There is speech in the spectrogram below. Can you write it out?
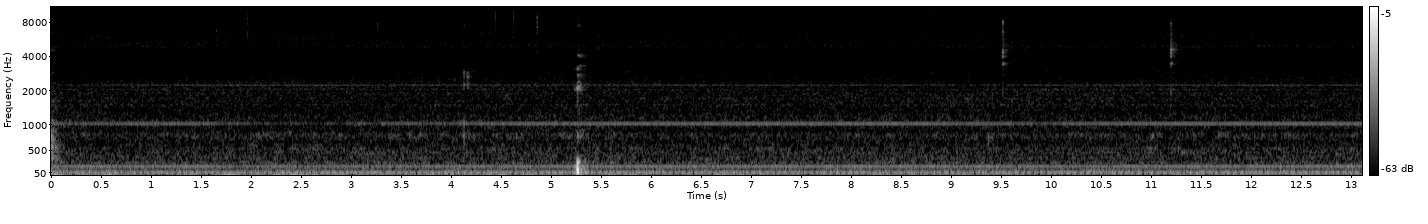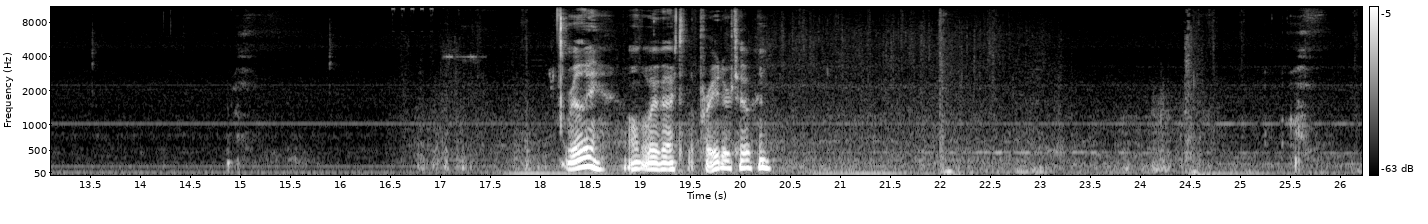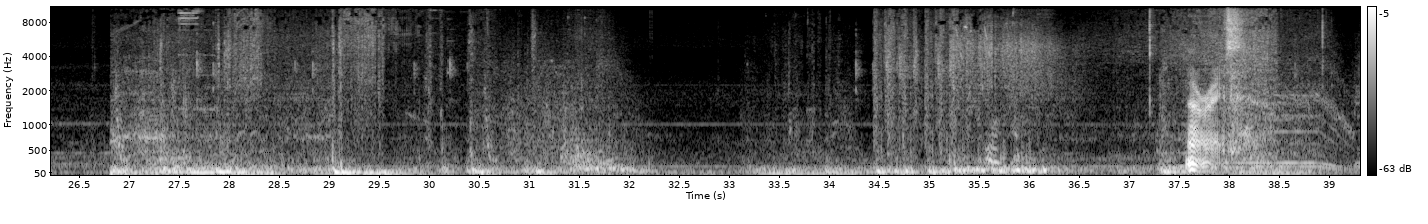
Really? All the way back to the Praetor token? Alright.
